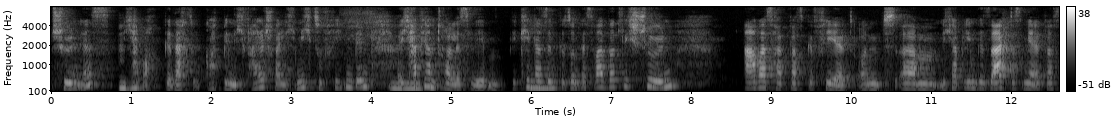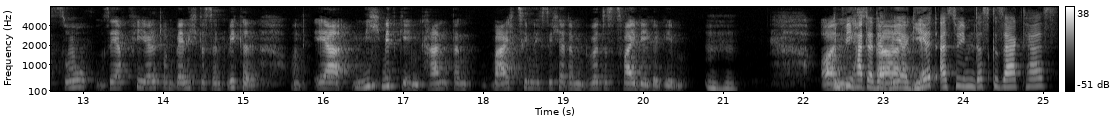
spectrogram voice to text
schön ist. Mhm. Ich habe auch gedacht, oh Gott, bin ich falsch, weil ich nicht zufrieden bin. Mhm. Ich habe ja ein tolles Leben. Die Kinder mhm. sind gesund. Es war wirklich schön aber es hat was gefehlt. Und ähm, ich habe ihm gesagt, dass mir etwas so sehr fehlt und wenn ich das entwickle und er nicht mitgehen kann, dann war ich ziemlich sicher, dann wird es zwei Wege geben. Mhm. Und, und, wie hat er da äh, reagiert, ja. als du ihm das gesagt hast?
